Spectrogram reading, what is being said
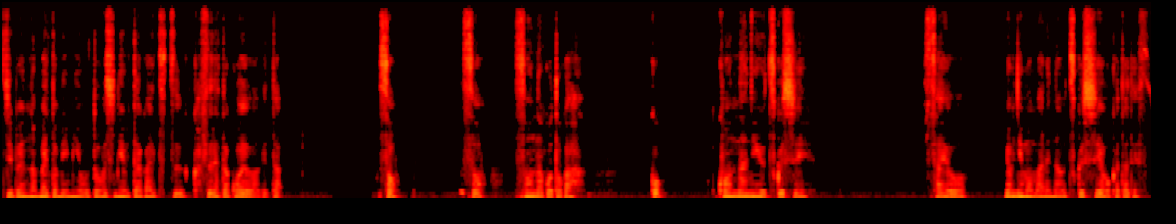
自分の目と耳を同時に疑いつつかすれた声を上げた。そそそんなことがここんなに美しいさよ世にもまれな美しいお方です。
